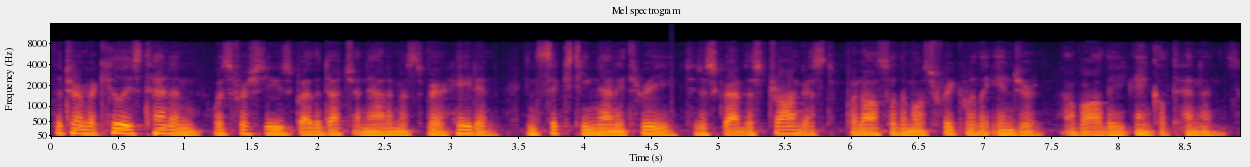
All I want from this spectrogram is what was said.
The term Achilles tendon was first used by the Dutch anatomist Verheyen in 1693 to describe the strongest but also the most frequently injured of all the ankle tendons.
